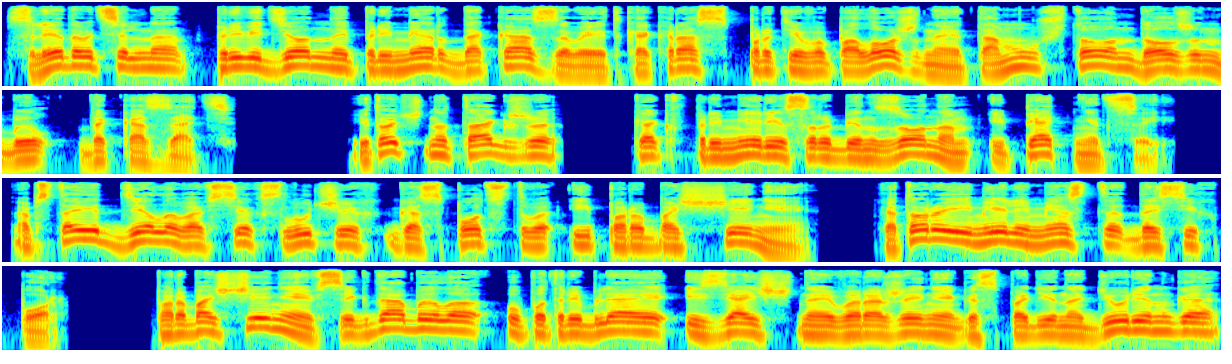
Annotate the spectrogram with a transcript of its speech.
Следовательно, приведенный пример доказывает как раз противоположное тому, что он должен был доказать. И точно так же как в примере с Робинзоном и Пятницей, обстоит дело во всех случаях господства и порабощения, которые имели место до сих пор. Порабощение всегда было, употребляя изящное выражение господина Дюринга,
